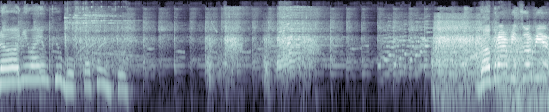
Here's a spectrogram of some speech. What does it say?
Ile oni mają kubów, ratunku? Dobra, widzowie.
